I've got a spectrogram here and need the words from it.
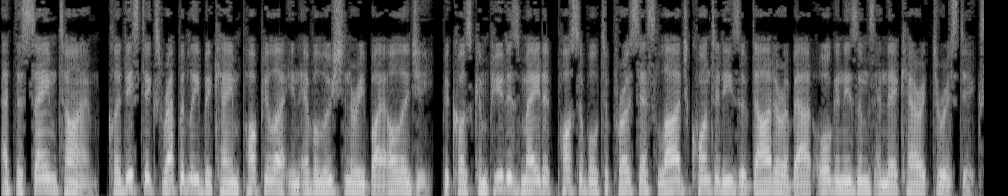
At the same time, cladistics rapidly became popular in evolutionary biology, because computers made it possible to process large quantities of data about organisms and their characteristics.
